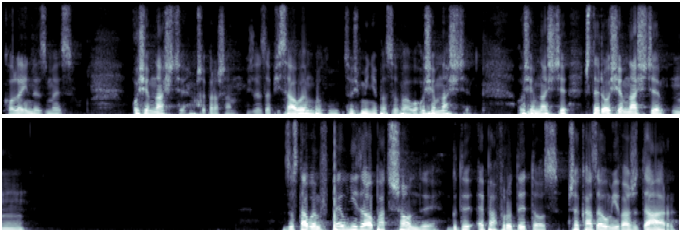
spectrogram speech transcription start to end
Kolejny zmysł. 18, przepraszam, źle zapisałem, bo coś mi nie pasowało. 18. 18, 418. Mm. Zostałem w pełni zaopatrzony, gdy Epafrodytos przekazał mi wasz dar,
